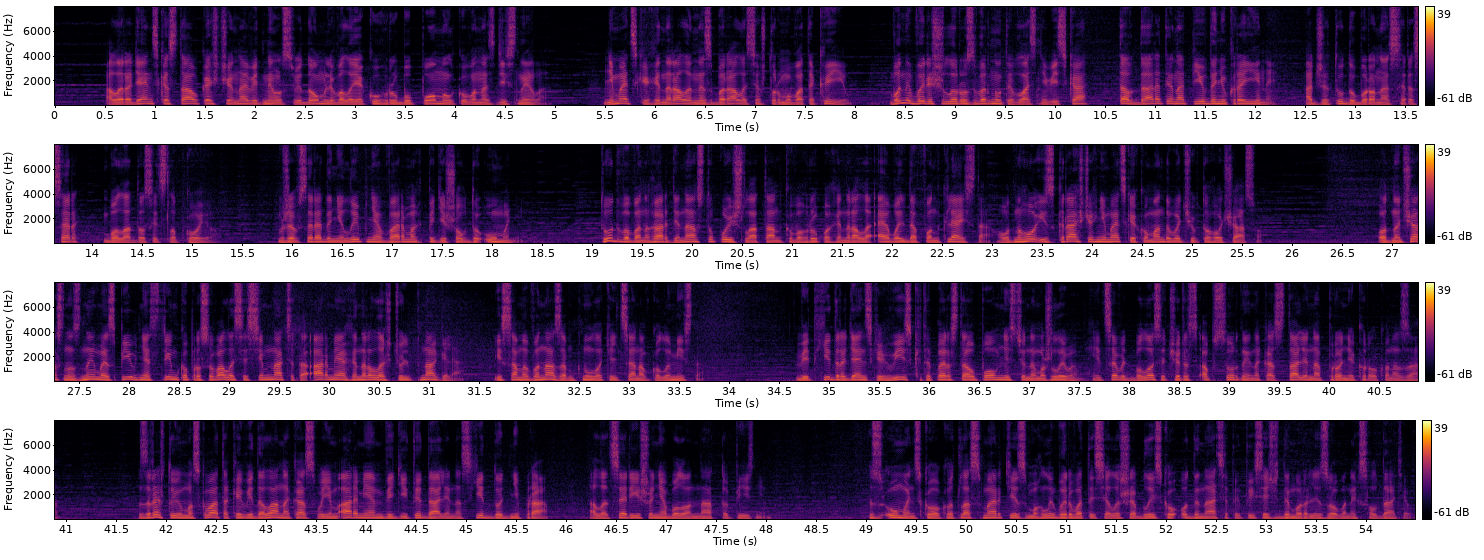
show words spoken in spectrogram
Але радянська ставка ще навіть не усвідомлювала, яку грубу помилку вона здійснила. Німецькі генерали не збиралися штурмувати Київ. Вони вирішили розвернути власні війська та вдарити на південь України, адже тут оборона СРСР була досить слабкою. Вже всередині липня Вермахт підійшов до Умані. Тут в авангарді наступу йшла танкова група генерала Евальда фон Кляйста, одного із кращих німецьких командувачів того часу. Одночасно з ними з півдня стрімко просувалася 17-та армія генерала Щульпнагеля, і саме вона замкнула кільце навколо міста. Відхід радянських військ тепер став повністю неможливим, і це відбулося через абсурдний наказ Сталіна про ні кроку назад. Зрештою, Москва таки віддала наказ своїм арміям відійти далі на схід до Дніпра, але це рішення було надто пізнім. З Уманського котла смерті змогли вирватися лише близько 11 тисяч деморалізованих солдатів.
